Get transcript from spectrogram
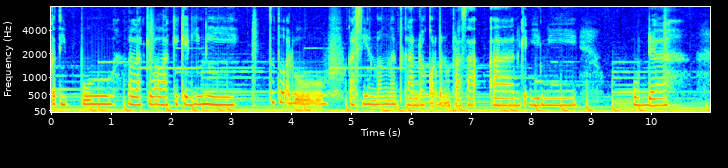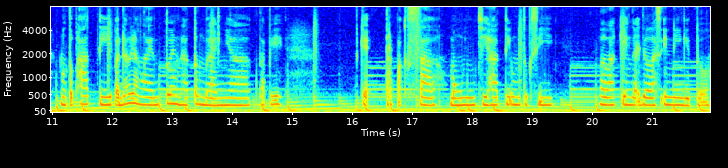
ketipu lelaki-lelaki kayak gini. Itu tuh aduh kasihan banget kan udah korban perasaan kayak gini. Udah nutup hati padahal yang lain tuh yang datang banyak tapi kayak terpaksa mengunci hati untuk si lelaki yang gak jelas ini gitu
